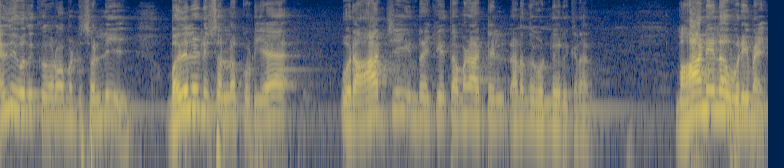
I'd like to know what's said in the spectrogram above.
நிதி ஒதுக்குகிறோம் என்று சொல்லி பதிலடி சொல்லக்கூடிய ஒரு ஆட்சி இன்றைக்கு தமிழ்நாட்டில் நடந்து கொண்டு இருக்கிறது மாநில உரிமை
